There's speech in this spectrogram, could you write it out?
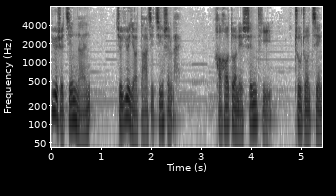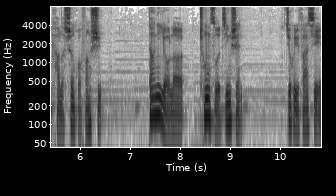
越是艰难，就越要打起精神来，好好锻炼身体。注重健康的生活方式。当你有了充足的精神，就会发现，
